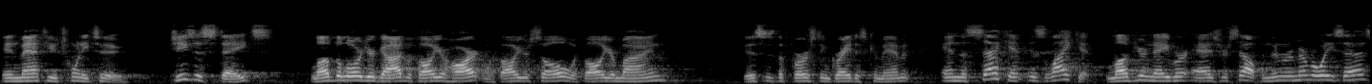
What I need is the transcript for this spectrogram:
in Matthew 22. Jesus states, Love the Lord your God with all your heart and with all your soul and with all your mind. This is the first and greatest commandment. And the second is like it. Love your neighbor as yourself. And then remember what he says?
